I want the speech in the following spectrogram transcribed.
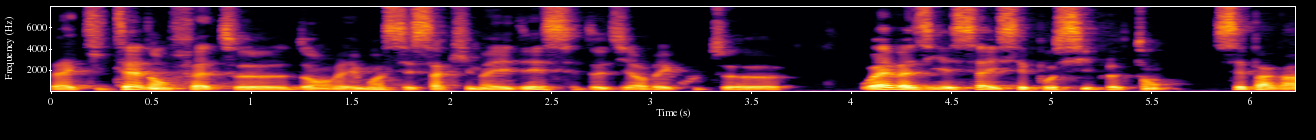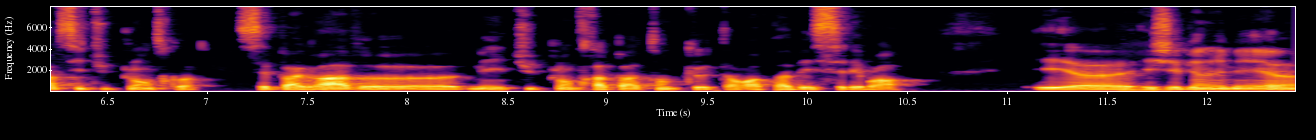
bah, qui t'aident en fait. dans, et moi, c'est ça qui m'a aidé, c'est de dire, bah, écoute, ouais, vas-y, essaye, c'est possible. Tant, c'est pas grave si tu te plantes, quoi. C'est pas grave, euh, mais tu te planteras pas tant que tu n'auras pas baissé les bras. Et, euh, et j'ai bien aimé euh,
